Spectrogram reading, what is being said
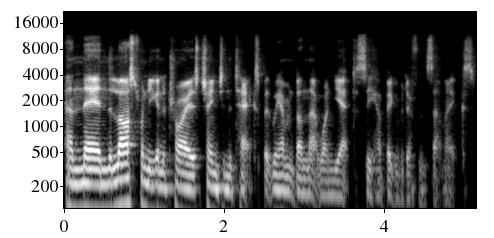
And then the last one you're going to try is changing the text, but we haven't done that one yet to see how big of a difference that makes.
